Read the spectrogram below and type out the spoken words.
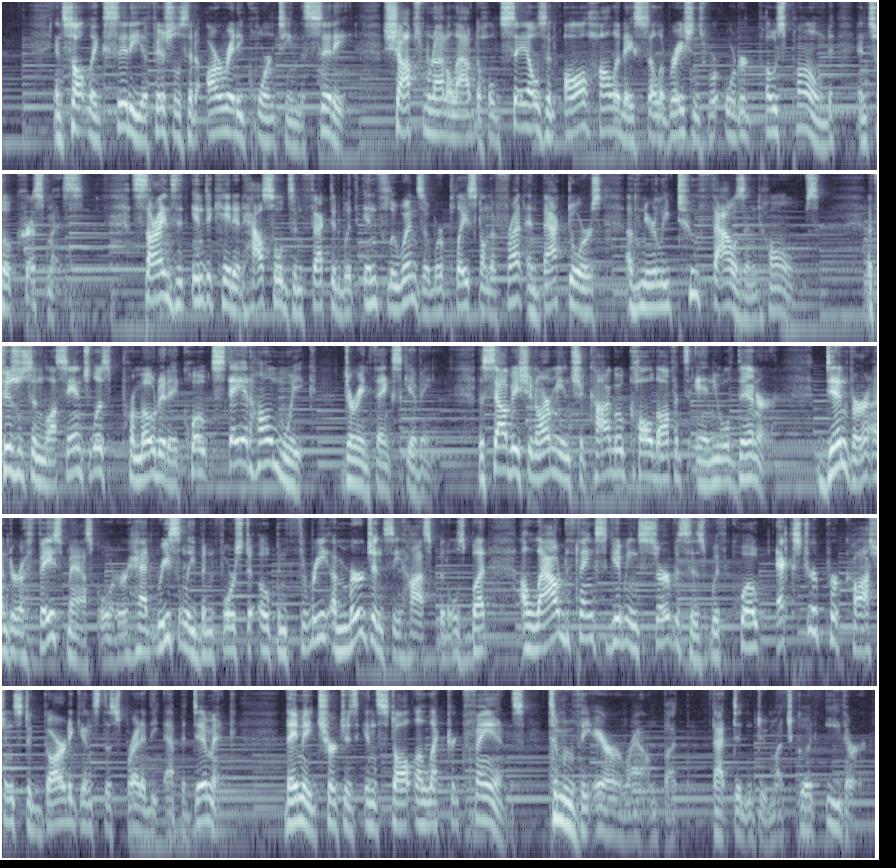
In Salt Lake City, officials had already quarantined the city. Shops were not allowed to hold sales, and all holiday celebrations were ordered postponed until Christmas. Signs that indicated households infected with influenza were placed on the front and back doors of nearly 2,000 homes. Officials in Los Angeles promoted a quote, stay at home week during Thanksgiving. The Salvation Army in Chicago called off its annual dinner. Denver, under a face mask order, had recently been forced to open three emergency hospitals, but allowed Thanksgiving services with, quote, extra precautions to guard against the spread of the epidemic. They made churches install electric fans to move the air around, but that didn't do much good either.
